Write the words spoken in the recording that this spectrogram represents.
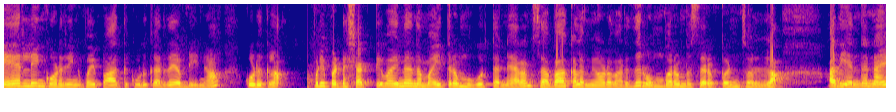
நேர்லேயும் கூட நீங்கள் போய் பார்த்து கொடுக்கறது அப்படின்னு கொடுக்கலாம். அப்படிப்பட்ட சக்தி வாய்ந்த அந்த மைத்திர முகூர்த்த நேரம் செவ்வாய்க்கிழமையோட வர்றது ரொம்ப ரொம்ப சிறப்புன்னு சொல்லலாம். அது எந்த நை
